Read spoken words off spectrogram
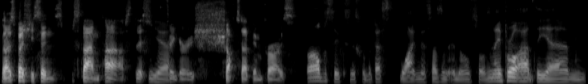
But especially since Stan passed, this Yeah. figure is shot up in price. Well, obviously, because it's got the best likeness, hasn't it, and all sorts. And they brought out the um,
